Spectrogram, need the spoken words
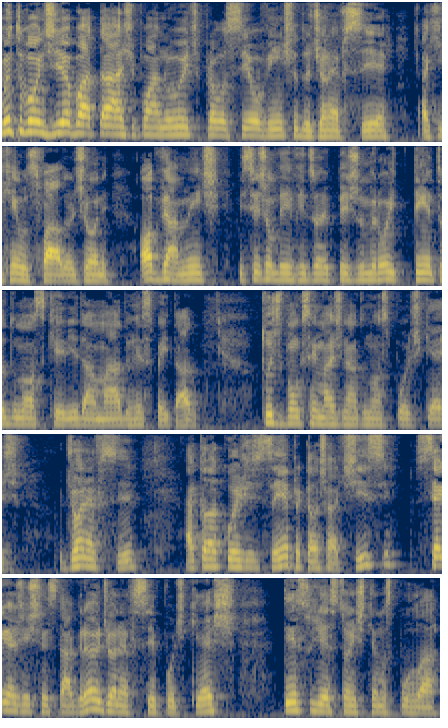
Muito bom dia, boa tarde, boa noite para você, ouvinte do John FC. Aqui quem os fala é o Johnny, obviamente, e sejam bem-vindos ao EP de número 80 do nosso querido, amado e respeitado. Tudo de bom que você imaginar do nosso podcast, o John FC. Aquela coisa de sempre, aquela chatice. Segue a gente no Instagram, John FC Podcast. Dê sugestões de temas por lá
